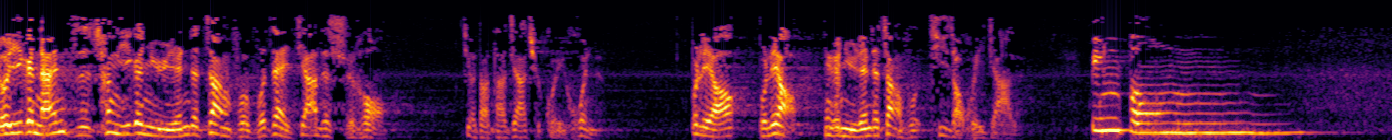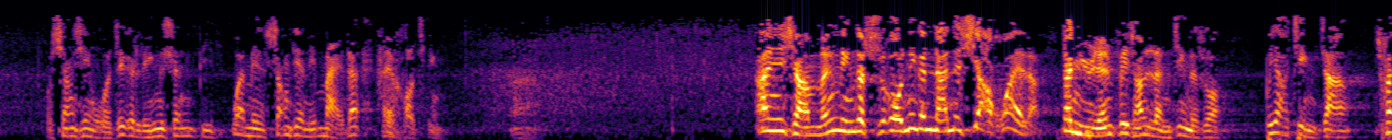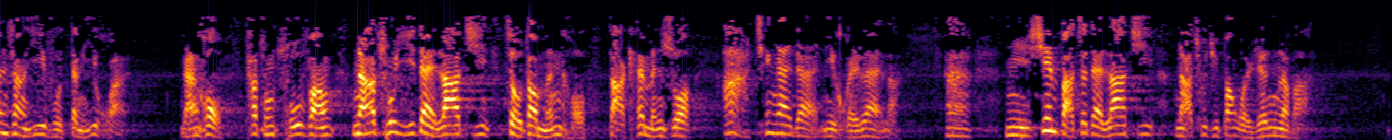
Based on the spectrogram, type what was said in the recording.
有一个男子趁一个女人的丈夫不在家的时候，就到他家去鬼混了。不料不料，那个女人的丈夫提早回家了。冰嘣！我相信我这个铃声比外面商店里买的还要好听。啊！按响门铃的时候，那个男的吓坏了，但女人非常冷静的说：“不要紧张，穿上衣服，等一会儿。”然后他从厨房拿出一袋垃圾，走到门口，打开门说：“啊，亲爱的，你回来了啊！你先把这袋垃圾拿出去帮我扔了吧。”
